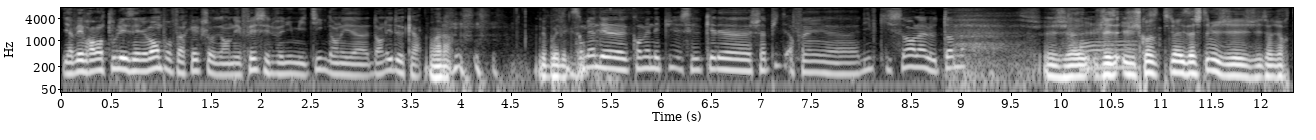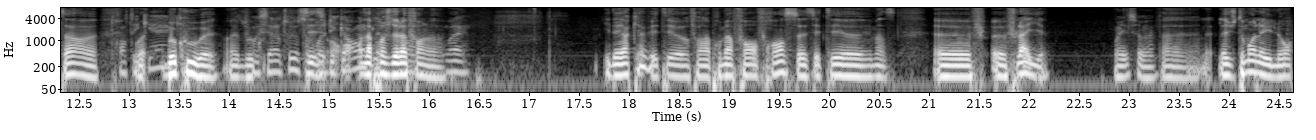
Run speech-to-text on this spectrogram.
Euh, Il y avait vraiment tous les éléments pour faire quelque chose. Et en effet, c'est devenu mythique dans les, euh, dans les deux cas. Voilà. Le bon exemple. Combien de combien d'épisodes C'est quel euh, chapitre Enfin, euh, livre qui sort là, le tome Je, je, les- je continue à les acheter mais j'ai j'ai du retard. euh, 30 et ouais, quelques beaucoup ouais, ouais, Je crois beaucoup. que c'est un truc, on C'est- s'approche des on- 40, on approche de la fin, là. Ouais. Et d'ailleurs qui avait été euh, enfin la première fois en France euh, c'était euh, mince euh, euh, Fly. Oui, c'est vrai. Enfin, là justement là ils l'ont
